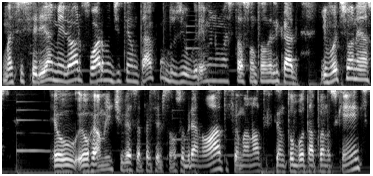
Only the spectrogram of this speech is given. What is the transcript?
Mas se seria a melhor forma de tentar conduzir o Grêmio numa situação tão delicada. E vou te ser honesto, eu, eu realmente tive essa percepção sobre a nota, foi uma nota que tentou botar panos quentes,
